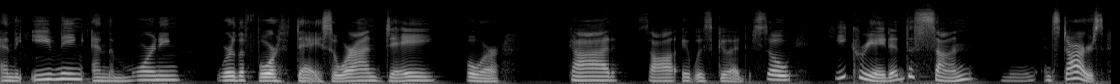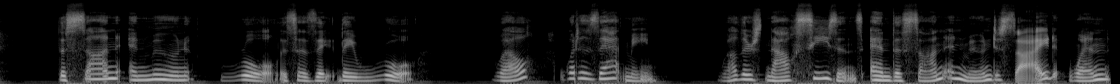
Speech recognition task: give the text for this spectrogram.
and the evening and the morning were the fourth day. So we're on day four. God saw it was good. So he created the sun, moon, and stars. The sun and moon rule. It says they, they rule. Well, what does that mean? Well, there's now seasons, and the sun and moon decide when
